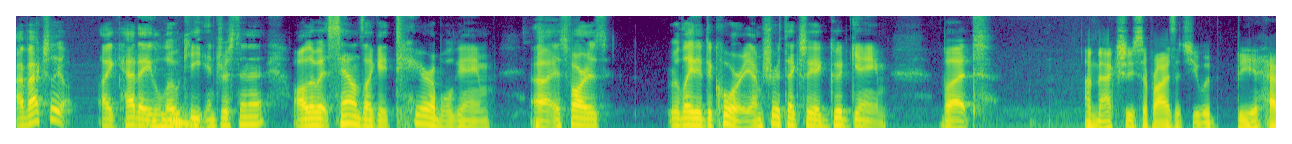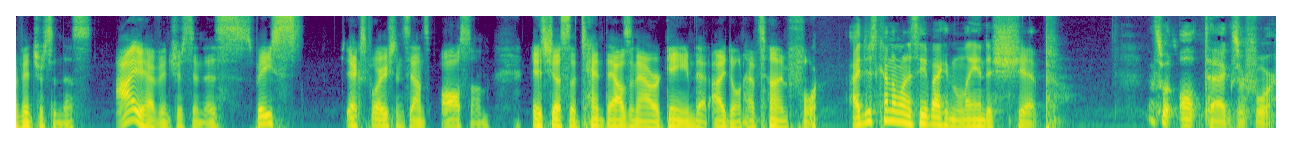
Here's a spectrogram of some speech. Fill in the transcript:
I've actually like had a low key interest in it, although it sounds like a terrible game uh, as far as related to Corey. I'm sure it's actually a good game, but I'm actually surprised that you would be have interest in this. I have interest in this. Space exploration sounds awesome. It's just a 10,000 hour game that I don't have time for. I just kind of want to see if I can land a ship. That's what alt tags are for.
